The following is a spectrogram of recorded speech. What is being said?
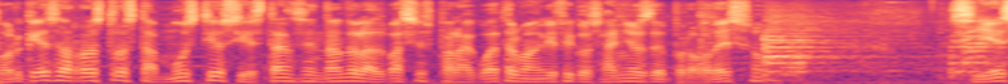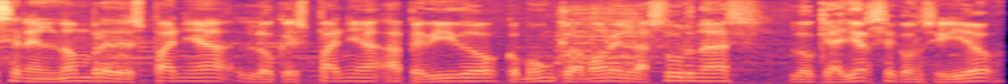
¿Por qué esos rostros tan mustios si están sentando las bases para cuatro magníficos años de progreso? Si es en el nombre de España lo que España ha pedido como un clamor en las urnas, lo que ayer se consiguió,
